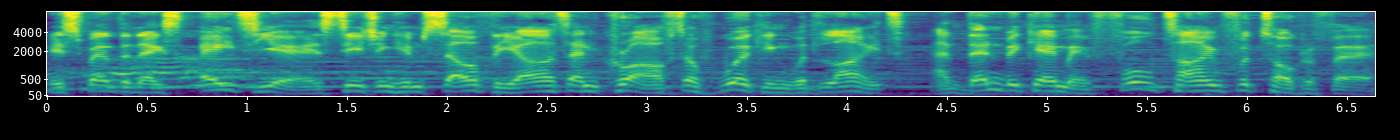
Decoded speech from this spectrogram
He spent the next eight years teaching himself the art and craft of working with light and then became a full-time photographer.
